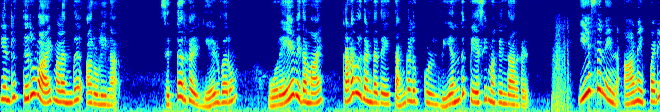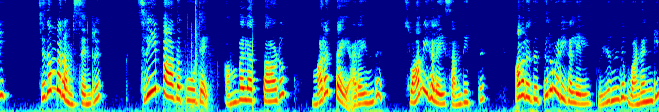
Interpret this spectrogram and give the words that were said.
என்று திருவாய் மலர்ந்து அருளினார். சித்தர்கள் ஏழ்வரும் ஒரே விதமாய் கனவு கண்டதை தங்களுக்குள் வியந்து பேசி மகிழ்ந்தார்கள். ஈசனின் ஆணைப்படி சிதம்பரம் சென்று ஸ்ரீபாத பூஜை அம்பலத்தாடும் மடத்தை அடைந்து சுவாமிகளை சந்தித்து அவரது திருவடிகளில் விழுந்து வணங்கி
